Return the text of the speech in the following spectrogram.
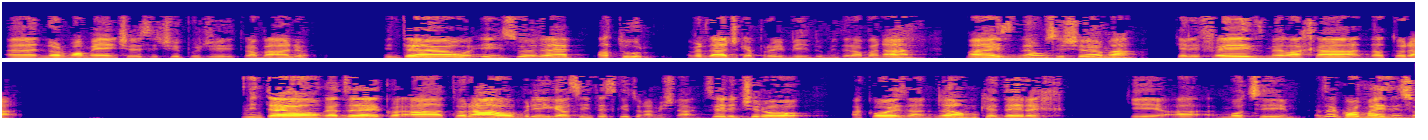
é, normalmente esse tipo de trabalho. Então, isso é patur. É verdade que é proibido midrabanan, mas não se chama que ele fez melachá da Torá. Então, quer dizer, a Torá obriga, assim está escrito na Mishnah, se ele tirou a coisa não que derech que a dizer, mas isso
